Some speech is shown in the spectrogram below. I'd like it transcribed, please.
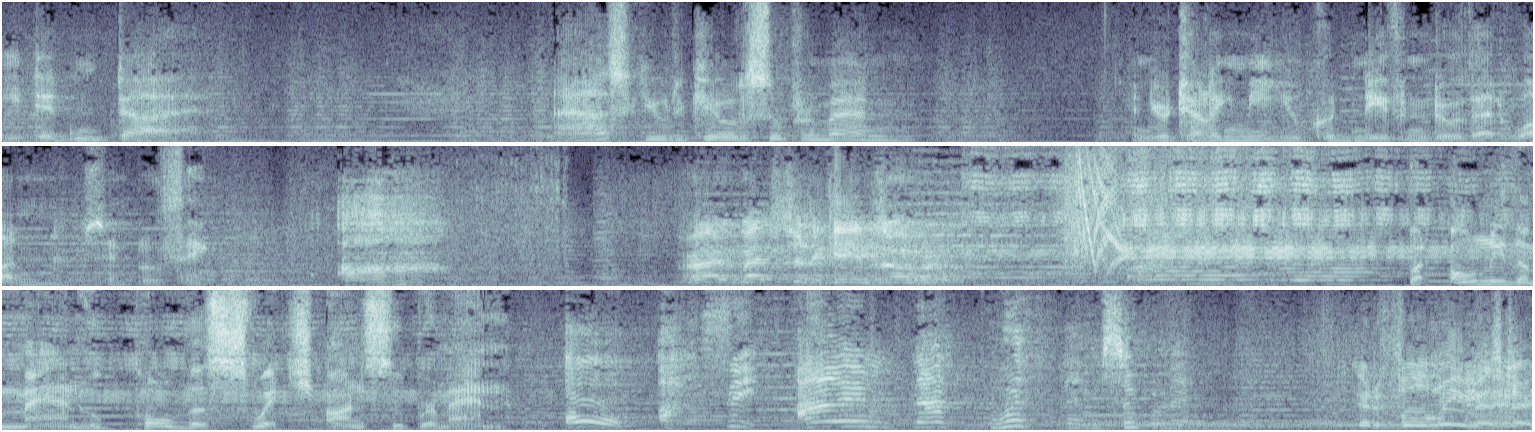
He didn't die. I asked you to kill Superman, and you're telling me you couldn't even do that one simple thing. Ah, All right, Webster, the game's over. But only the man who pulled the switch on Superman oh, uh, see, I'm not with them, Superman. Could have fooled me, mister.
